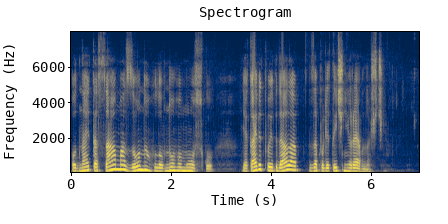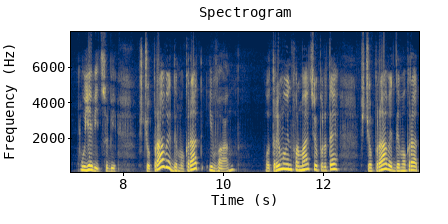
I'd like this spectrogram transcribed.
одна й та сама зона головного мозку, яка відповідала за політичні ревнощі. Уявіть собі, що правий демократ Іван отримує інформацію про те, що правий демократ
